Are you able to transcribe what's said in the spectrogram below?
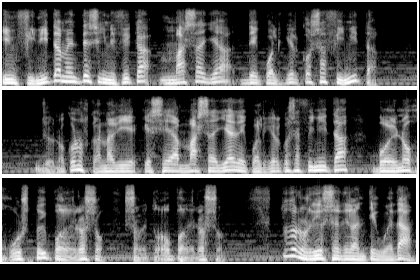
Infinitamente significa más allá de cualquier cosa finita. Yo no conozco a nadie que sea más allá de cualquier cosa finita, bueno, justo y poderoso, sobre todo poderoso. Todos los dioses de la antigüedad,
